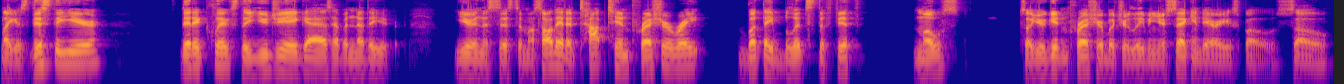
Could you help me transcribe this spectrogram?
Like, is this the year that it clicks? The UGA guys have another year- in the system. I saw they had a top 10 pressure rate, but they blitzed the fifth most. So you're getting pressure, but you're leaving your secondary exposed. So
